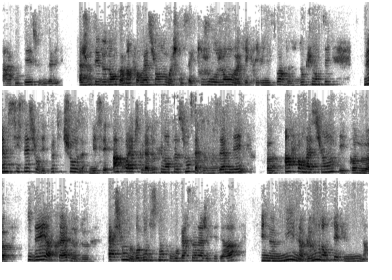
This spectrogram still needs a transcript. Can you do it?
allez raconter, ce que vous allez ajouter dedans comme information. Moi, je conseille toujours aux gens qui écrivent une histoire de se documenter, même si c'est sur des petites choses. Mais c'est incroyable parce que la documentation, ça peut vous amener comme information et comme idée après de de rebondissement pour vos personnages, etc. Une mine, le monde entier est une mine.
